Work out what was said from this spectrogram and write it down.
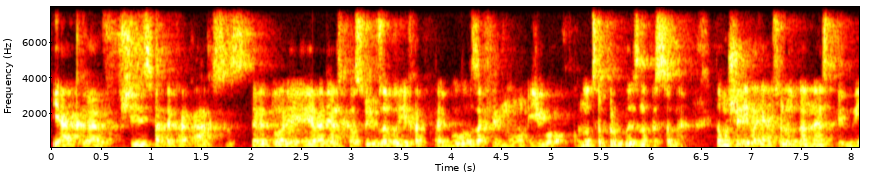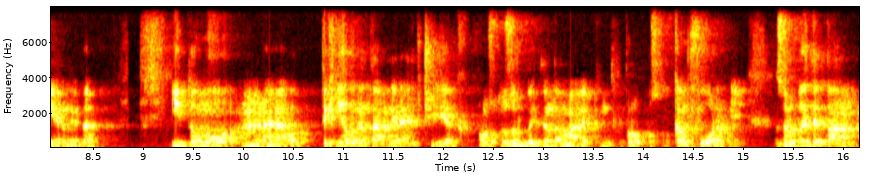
як е, в 60-х роках з території радянського союзу виїхати було в західну Європу. Ну це приблизно те саме, тому що рівень абсолютно не співмірний. Да? І тому от такі елементарні речі, як просто зробити нормальний пункт пропуску, комфортні, зробити там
